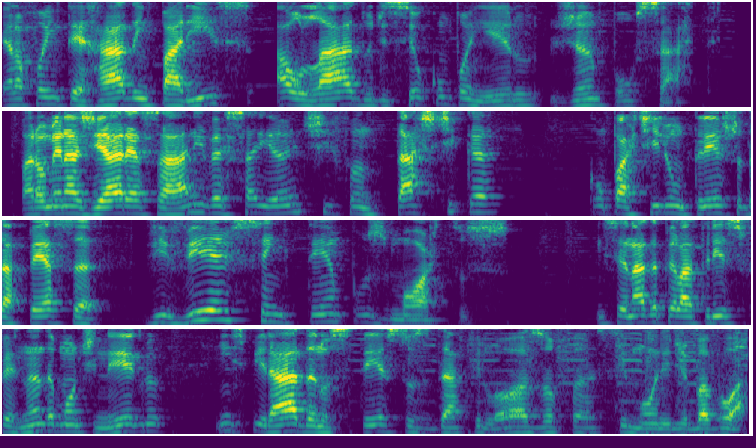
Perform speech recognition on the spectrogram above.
Ela foi enterrada em Paris ao lado de seu companheiro Jean-Paul Sartre. Para homenagear essa aniversariante fantástica, compartilhe um trecho da peça Viver sem Tempos Mortos, encenada pela atriz Fernanda Montenegro, inspirada nos textos da filósofa Simone de Beauvoir.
